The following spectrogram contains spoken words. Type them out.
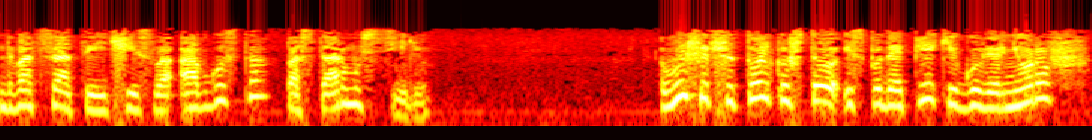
Двадцатые числа августа по старому стилю. Вышедший только что из-под опеки гувернеров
